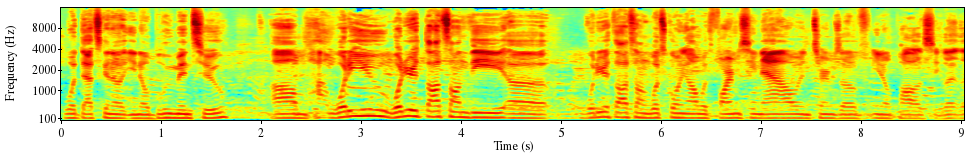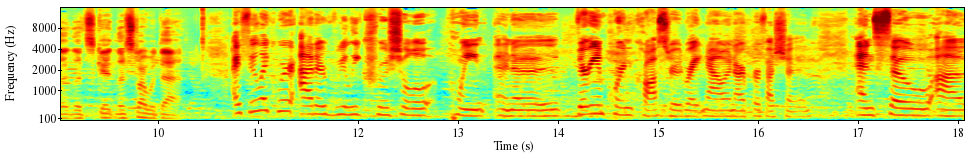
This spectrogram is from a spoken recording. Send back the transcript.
what that's gonna, you know, bloom into. Um, how, what are you? What are your thoughts on the? Uh, what are your thoughts on what's going on with pharmacy now in terms of you know policy? Let, let, let's get let's start with that. I feel like we're at a really crucial point and a very important crossroad right now in our profession. And so, uh,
